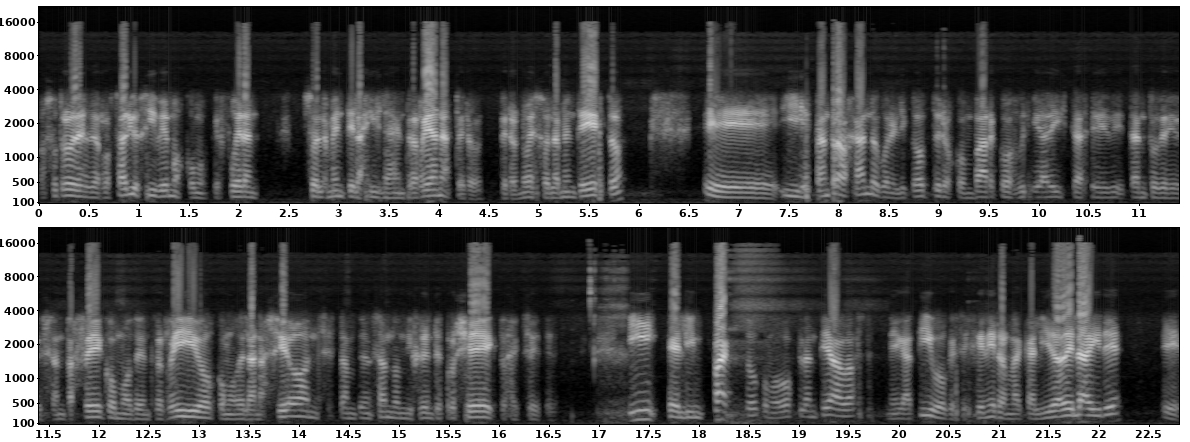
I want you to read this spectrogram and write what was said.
nosotros desde Rosario sí vemos como que fueran solamente las islas entrerrianas, pero, pero no es solamente esto. Eh, y están trabajando con helicópteros, con barcos brigadistas de, tanto de Santa Fe como de Entre Ríos, como de la Nación, se están pensando en diferentes proyectos, etcétera y el impacto, como vos planteabas, negativo que se genera en la calidad del aire, eh,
